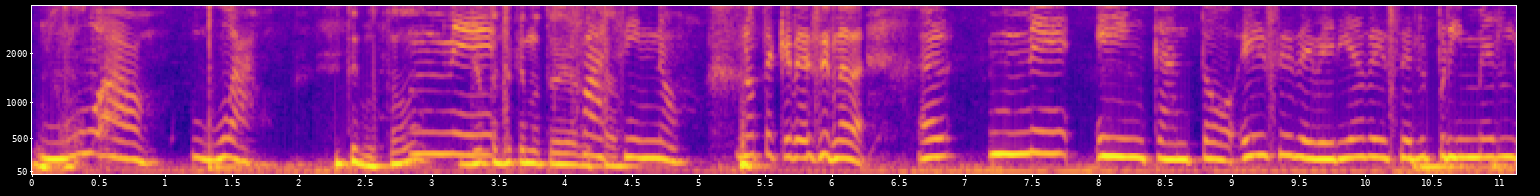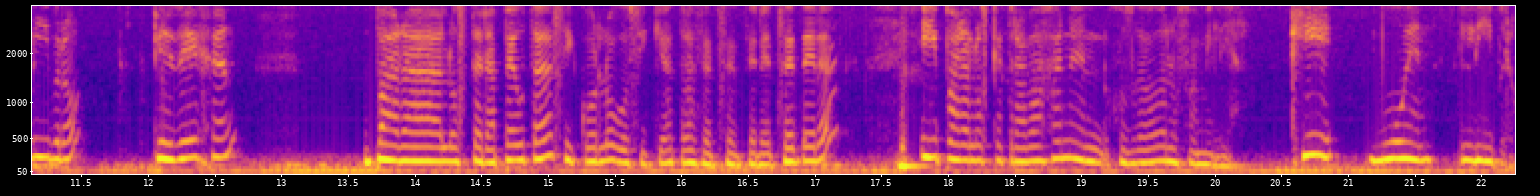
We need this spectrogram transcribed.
¡Wow! ¡Wow! ¿Sí te gustó? Me Yo pensé que no te había gustado. fascinó. No te quería decir nada. A ver, me encantó. Ese debería de ser el primer libro que dejan para los terapeutas, psicólogos, psiquiatras, etcétera, etcétera, y para los que trabajan en juzgado de lo familiar. Qué buen libro,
